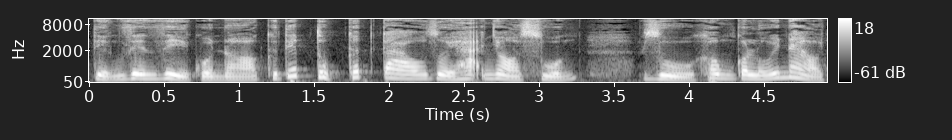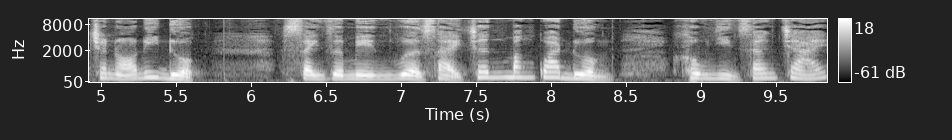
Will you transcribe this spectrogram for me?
Tiếng rên rỉ của nó cứ tiếp tục cất cao rồi hạ nhỏ xuống, dù không có lối nào cho nó đi được. Saint Germain vừa sải chân băng qua đường, không nhìn sang trái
